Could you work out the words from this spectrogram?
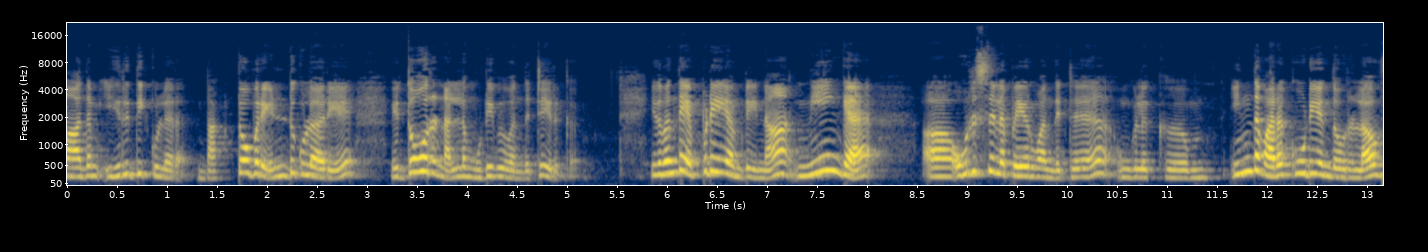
மாதம் இறுதிக்குள்ளர இந்த அக்டோபர் எண்டுக்குள்ளாரே ஏதோ ஒரு நல்ல முடிவு வந்துட்டு இருக்கு. இது வந்து எப்படி அப்படின்னா நீங்க ஒரு சில பேர் வந்துட்டு உங்களுக்கு இந்த வரக்கூடிய இந்த ஒரு லவ்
